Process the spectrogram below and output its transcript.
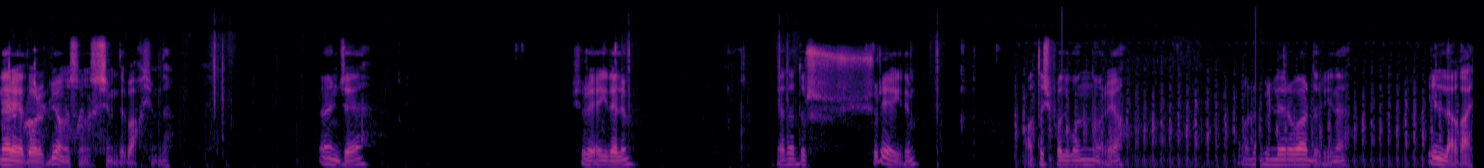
Nereye doğru biliyor musunuz? Şimdi bak şimdi. Önce şuraya gidelim. Ya da dur. Şuraya gideyim. Atış poligonunun oraya. Orada birileri vardır yine. İllegal.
